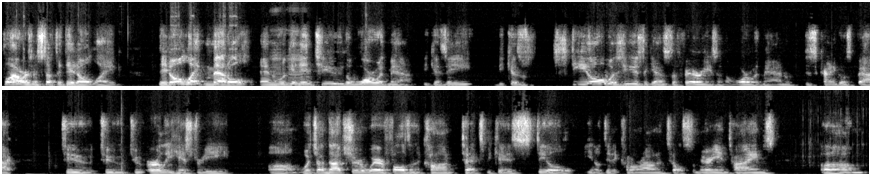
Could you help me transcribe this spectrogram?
flowers and stuff that they don't like. They don't like metal, and we'll get Mhm. into the war with man because they because steel was used against the fairies in the war with man. This kind of goes back to to to early history um, which I'm not sure where falls in the context because steel, you know, didn't come around until Sumerian times. Um,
